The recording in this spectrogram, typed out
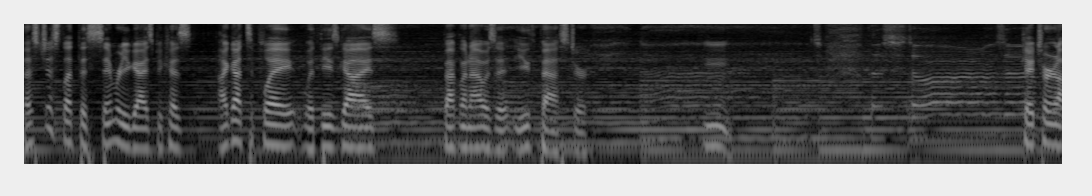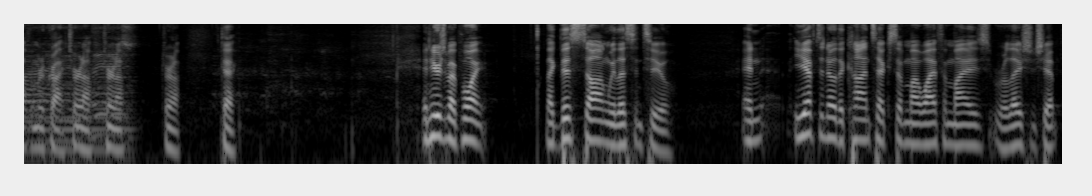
Let's just let this simmer, you guys, because I got to play with these guys back when I was a youth pastor. Mm. Okay, turn it off. I'm going to cry. Turn it off. Turn it off. Turn it off. Okay. And here's my point. Like this song we listened to, and you have to know the context of my wife and my relationship.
